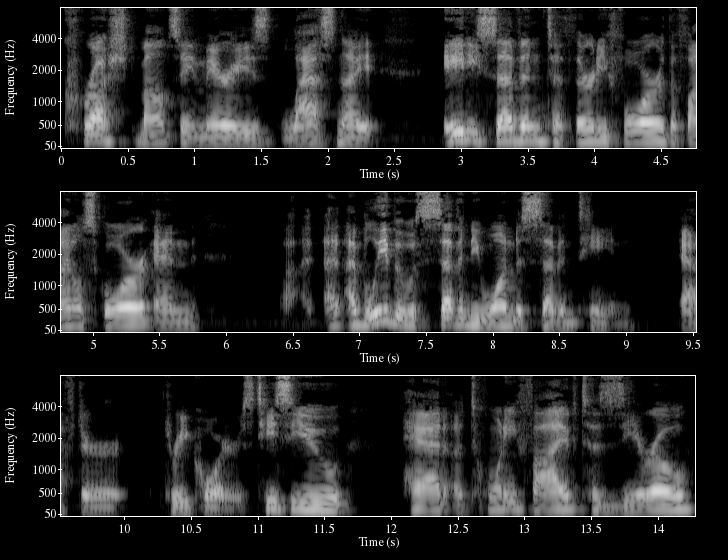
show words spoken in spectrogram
crushed Mount St. Mary's last night, 87 to 34, the final score, and I, I believe it was 71 to 17 after three quarters. TCU had a 25 to 0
